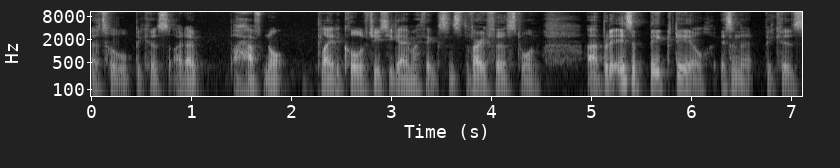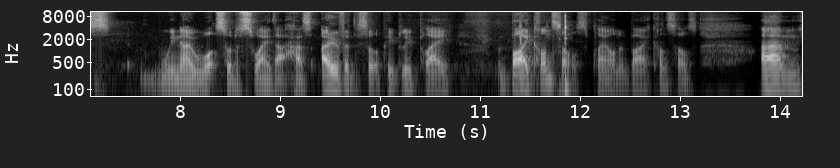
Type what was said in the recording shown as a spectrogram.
at all because I don't. I have not played a Call of Duty game, I think, since the very first one. Uh, but it is a big deal, isn't it? Because we know what sort of sway that has over the sort of people who play and buy consoles, play on and buy consoles. Um,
